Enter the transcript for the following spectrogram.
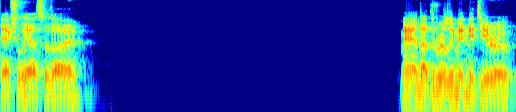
actually has to die. Man, that really made me tear up.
